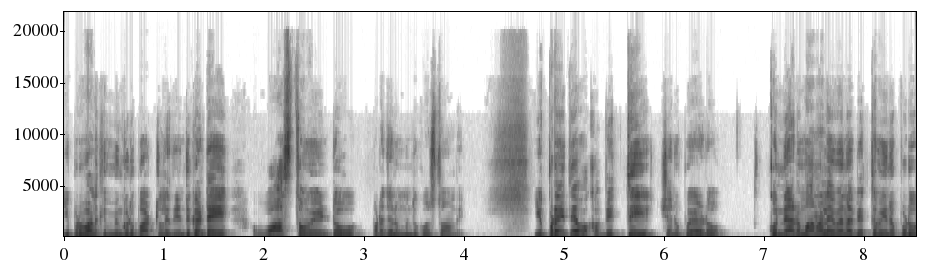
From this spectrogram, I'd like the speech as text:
ఇప్పుడు వాళ్ళకి మింగుడు పట్టలేదు ఎందుకంటే వాస్తవం ఏంటో ప్రజల ముందుకు వస్తోంది. ఎప్పుడైతే ఒక వ్యక్తి చనిపోయాడో కొన్ని అనుమానాలు ఏమైనా వ్యక్తమైనప్పుడు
